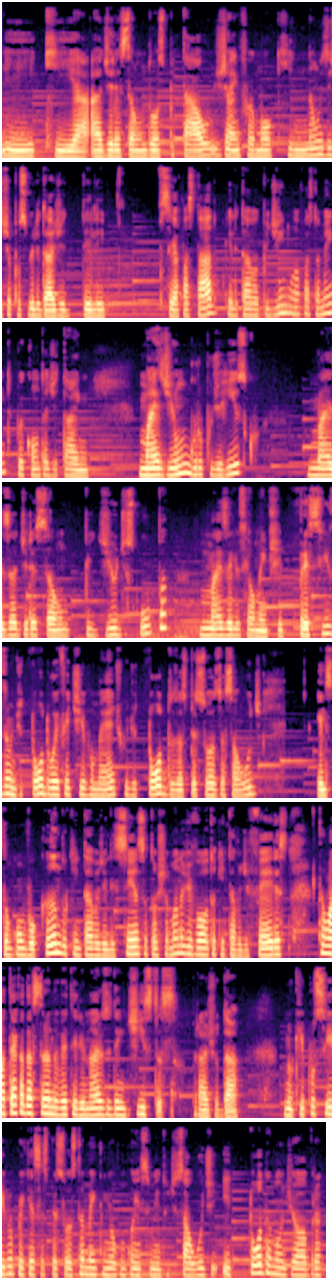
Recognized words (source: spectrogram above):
e que a, a, direção do hospital já informou que não existe a possibilidade dele ser afastado, porque ele estava pedindo um afastamento por conta de estar em mais de um grupo de risco, mas a direção pediu desculpa, mas eles realmente precisam de todo o efetivo médico, de todas as pessoas da saúde. Eles estão convocando quem estava de licença, estão chamando de volta quem estava de férias, estão até cadastrando veterinários e dentistas para ajudar no que possível, porque essas pessoas também têm algum conhecimento de saúde e toda mão de obra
